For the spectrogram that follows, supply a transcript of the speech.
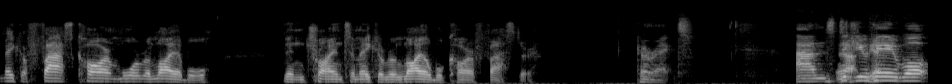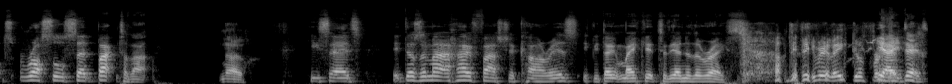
make a fast car more reliable than trying to make a reliable car faster." Correct. And did Yeah, you yeah. hear what Russell said back to that? No, He said, "It doesn't matter how fast your car is if you don't make it to the end of the race." did he really? Good for yeah, him. he did.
